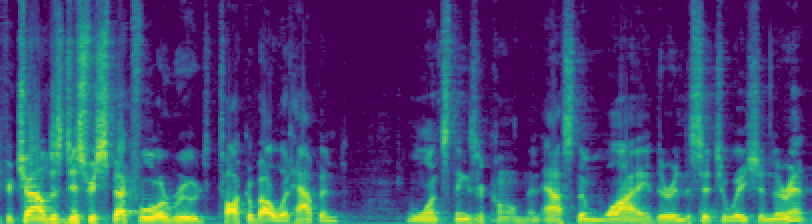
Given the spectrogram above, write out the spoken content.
If your child is disrespectful or rude, talk about what happened once things are calm and ask them why they're in the situation they're in.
